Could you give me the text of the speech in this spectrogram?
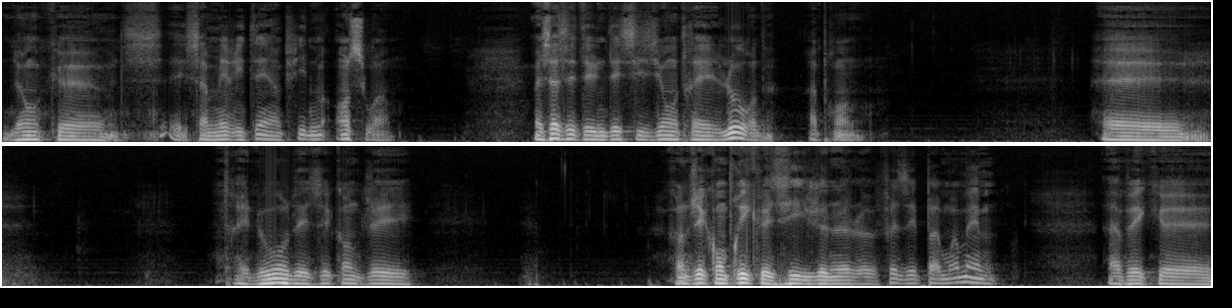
Donc, euh, ça méritait un film en soi. Mais ça, c'était une décision très lourde à prendre. Euh, très lourde, et c'est quand j'ai quand j'ai compris que si je ne le faisais pas moi-même, avec euh,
